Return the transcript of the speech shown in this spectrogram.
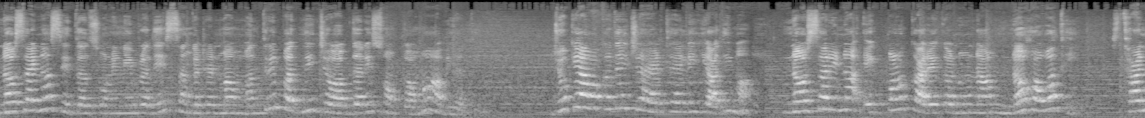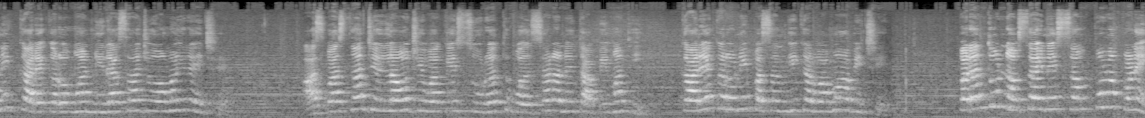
નવસારીના શીતલ સોનીને પ્રદેશ સંગઠનમાં મંત્રી પદની જવાબદારી સોંપવામાં આવી હતી. જો કે આ વખતે જાહેર થયેલી યાદીમાં નવસારીના એક પણ કાર્યકરનું નામ ન હોવાથી સ્થાનિક કાર્યકરોમાં નિરાશા જોવા મળી રહી છે. આસપાસના જિલ્લાઓ જેવા કે સુરત, વલસાડ અને તાપીમાંથી કાર્યકરોની પસંદગી કરવામાં આવી છે. પરંતુ નવસારીને સંપૂર્ણપણે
